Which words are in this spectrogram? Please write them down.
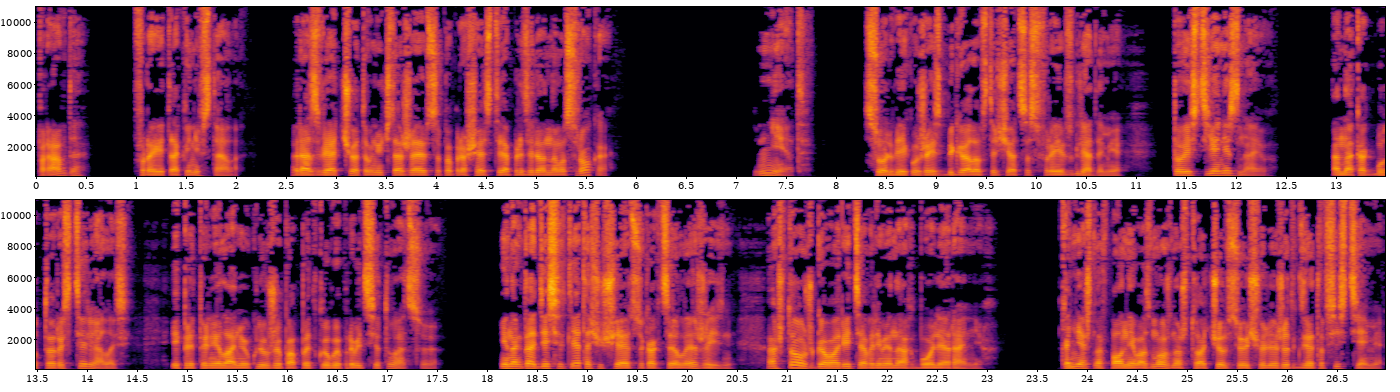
Правда? Фрей так и не встала. Разве отчеты уничтожаются по прошествии определенного срока? Нет. Сольвейк уже избегала встречаться с Фрей взглядами. То есть я не знаю. Она как будто растерялась и предприняла неуклюжую попытку выправить ситуацию. Иногда десять лет ощущаются как целая жизнь, а что уж говорить о временах более ранних. Конечно, вполне возможно, что отчет все еще лежит где-то в системе.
